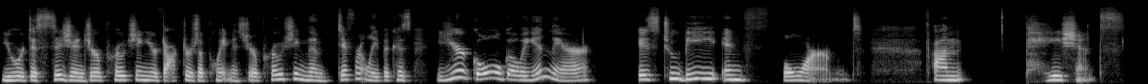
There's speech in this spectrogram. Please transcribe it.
your decisions, you're approaching your doctor's appointments, you're approaching them differently because your goal going in there is to be informed. Um, patience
